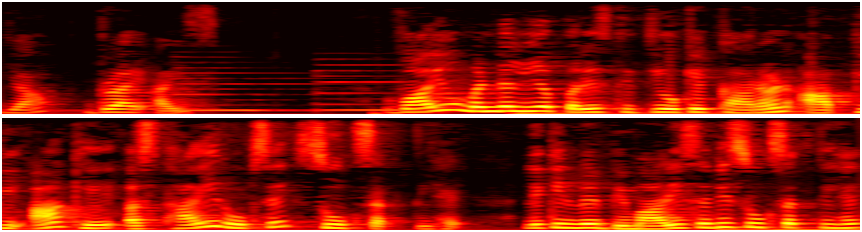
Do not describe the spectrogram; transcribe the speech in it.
या ड्राई आईज वायुमंडलीय परिस्थितियों के कारण आपकी आँखें अस्थायी रूप से सूख सकती है, लेकिन वे बीमारी से भी सूख सकती है।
